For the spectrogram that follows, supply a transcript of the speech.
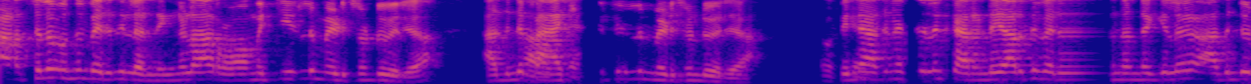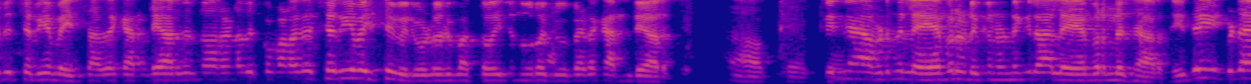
പണച്ചെലവ് ഒന്നും വരുന്നില്ല. നിങ്ങൾ ആ റോ മെറ്റീരിയൽ മേടിച്ചോണ്ട് വരിക അതിന്റെ പാക്കിംഗ് മെറ്റീരിയൽ മേടിച്ചോണ്ട് വരിക. പിന്നെ അതിനെന്തെങ്കിലും കറണ്ട് ചാർജ് വരുന്നുണ്ടെങ്കിൽ അതിന്റെ ഒരു ചെറിയ പൈസ അത് കറണ്ട് ചാർജ് എന്ന് പറയുന്നത് ഇപ്പൊ വളരെ ചെറിയ പൈസ വരുള്ളൂ ഒരു പത്തോ ഇരുന്നൂറോ രൂപയുടെ കറണ്ട് ചാർജ് പിന്നെ അവിടുന്ന് ലേബർ എടുക്കണമെങ്കിൽ ആ ലേബറിന്റെ ചാർജ് ഇത് ഇവിടെ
